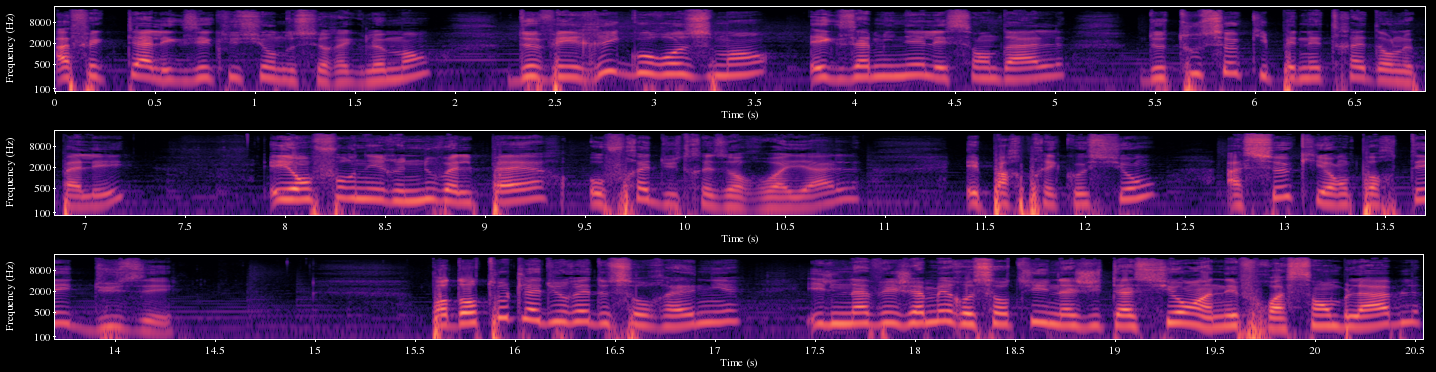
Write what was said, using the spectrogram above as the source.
affecté à l'exécution de ce règlement, devait rigoureusement examiner les sandales de tous ceux qui pénétraient dans le palais et en fournir une nouvelle paire aux frais du trésor royal et par précaution à ceux qui en portaient d'usées. Pendant toute la durée de son règne, il n'avait jamais ressenti une agitation, un effroi semblable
